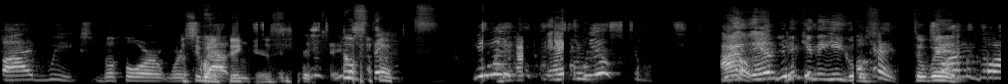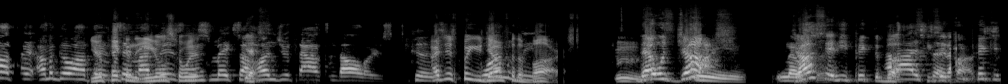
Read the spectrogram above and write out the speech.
five weeks before we're Let's see what his spouting pick is. statistics. Eagle I the real stats. I No, am you- picking the Eagles Okay, to win. so win. I'm gonna go out there. I'm gonna go out there You're and say picking the my Eagles to win? business makes a hundred thousand dollars. I just put you down one for the week- Bucks. that was Josh. Mm, no, Josh sir. said he picked the I Bucks. He said said I'm picking.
